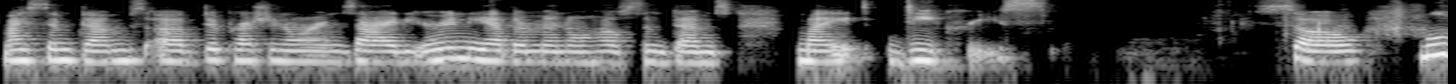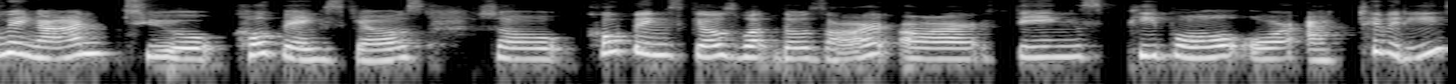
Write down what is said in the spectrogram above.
my symptoms of depression or anxiety or any other mental health symptoms might decrease. So moving on to coping skills. So coping skills, what those are, are things, people, or activities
